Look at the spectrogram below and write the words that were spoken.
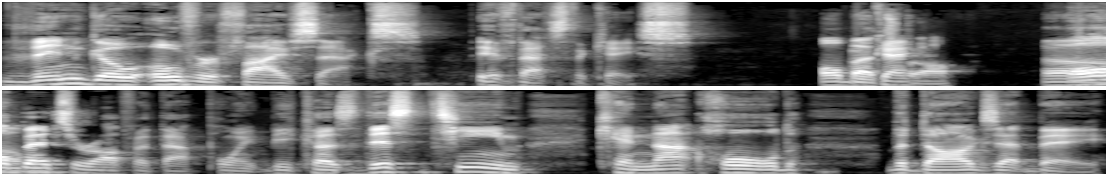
Then go over five sacks if that's the case. All bets Okay. are off. All Um, bets are off at that point because this team cannot hold the dogs at bay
